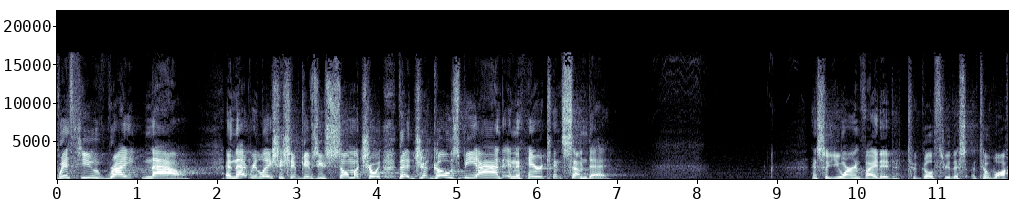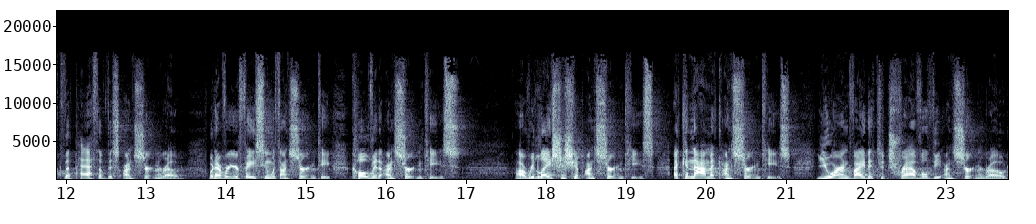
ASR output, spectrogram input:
with you right now. And that relationship gives you so much joy that goes beyond an inheritance someday. And so you are invited to go through this, to walk the path of this uncertain road. Whatever you're facing with uncertainty, COVID uncertainties, uh, relationship uncertainties, economic uncertainties, you are invited to travel the uncertain road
